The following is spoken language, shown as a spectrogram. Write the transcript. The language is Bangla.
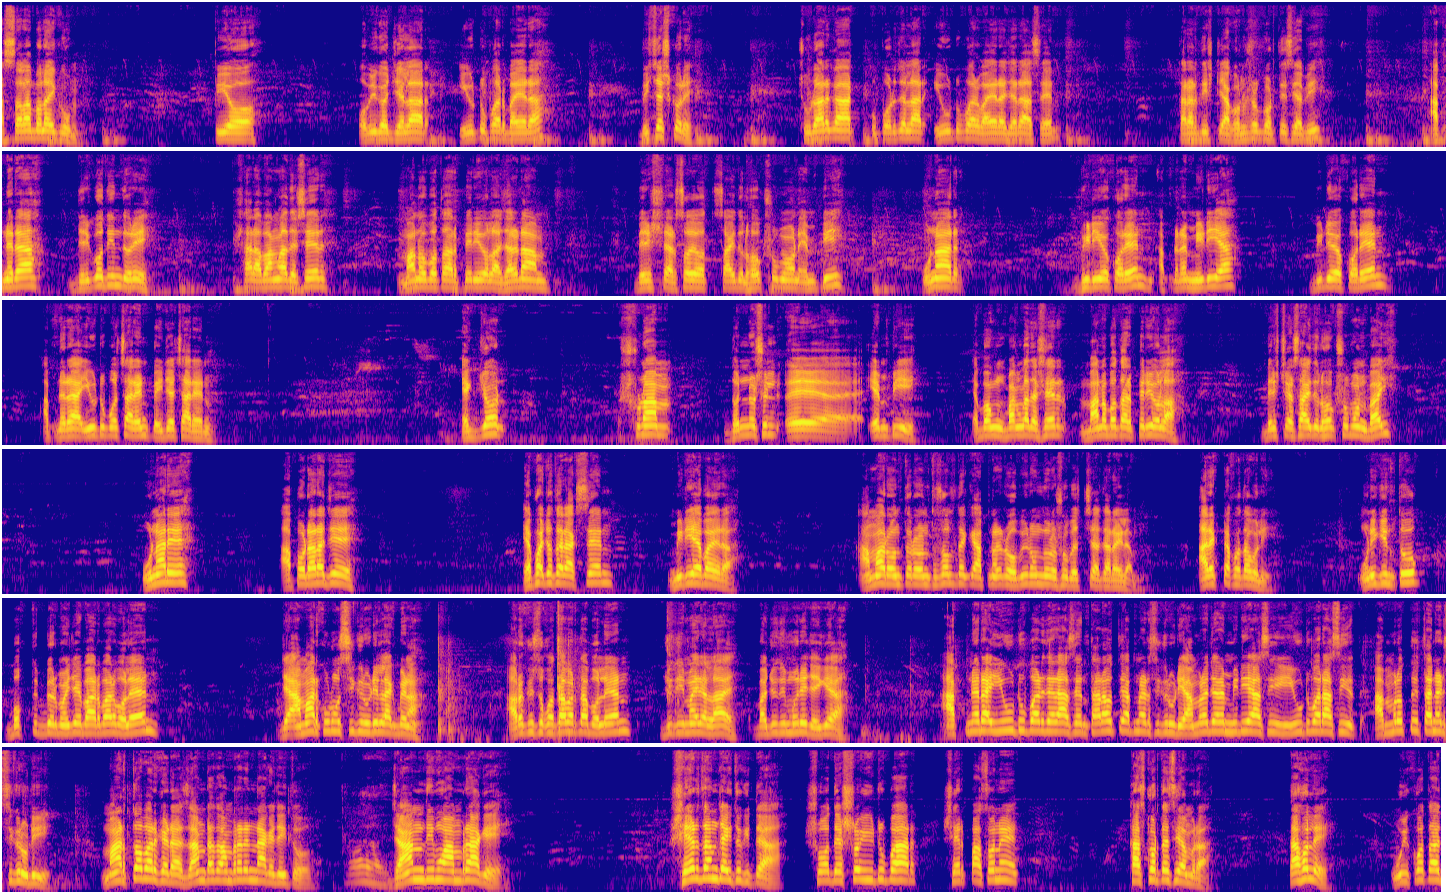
আসসালামু আলাইকুম। প্রিয় অভিজ্ঞ জেলার ইউটিউবার ভাইয়েরা, বিশেষ করে চুড়ারঘাট উপজেলার ইউটিউবার ভাইয়েরা যারা আছেন, তারার দৃষ্টি আকর্ষণ করতেছি আমি। আপনারা দীর্ঘদিন ধরে সারা বাংলাদেশের মানবতার পেরিওলা, যার নাম ব্যারিস্টার সৈয়দ সাইদুল হক সুমন এমপি ওনার ভিডিও করেন, আপনারা মিডিয়া ভিডিও করেন আপনারা ইউটিউবও ছাড়েন পেজে ছাড়েন। একজন সুনাম ধন্যশীল এমপি এবং বাংলাদেশের মানবতার পেরিওলা ব্যারিস্টার সাইদুল হক সুমন ভাই। উনারে আপনারা যে হেফাজতে রাখছেন মিডিয়া ভাইরা আমার অন্তর অন্তঃস্থল থেকে আপনাদের অভিনন্দন ও শুভেচ্ছা জানাইলাম। আরেকটা কথা বলি, উনি কিন্তু বক্তব্যের মাঝে বারবার বলেন যে আমার কোনো সিকিউরিটি লাগবে না। আরও কিছু কথাবার্তা বলেন যদি মাইরা লায় বা যদি মরে যাই গিয়া। আপনারা ইউটিউবার যারা আছেন তারাও তো আপনার সিকিউরিটি আমরা যারা মিডিয়া আছি ইউটিউবার আছি আমরাও তো তানের সিকিউরিটি মারতো আবার কেটা জানটা তো আমরা না আগে যাইতো। জান দিমু আমরা আগে। শের জান যাইতো কিতা? স্বদেশ ইউটিউবার শের পাছনে কাজ করতেছি আমরা। তাহলে ওই কথা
